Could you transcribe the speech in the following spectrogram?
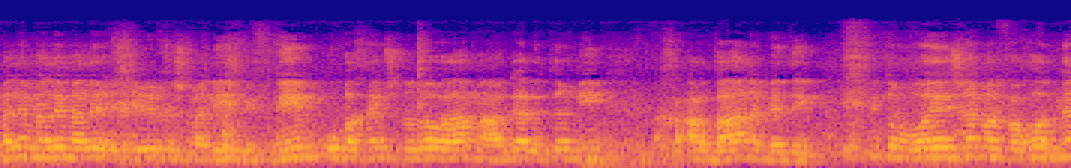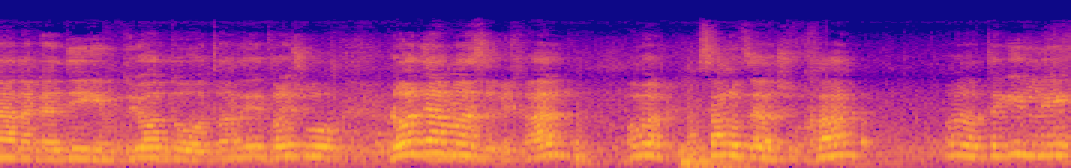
מלא מלא מלא רכיבים חשמליים בפנים. הוא בחיים שלו לא ראה מעגל יותר מארבעה נגדים. הוא פתאום רואה שם לפחות מאה נגדים, דיודות, דברים שהוא לא יודע מה זה בכלל. הוא אומר, שמנו את זה על השולחן, אומר לו, תגיד לי,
